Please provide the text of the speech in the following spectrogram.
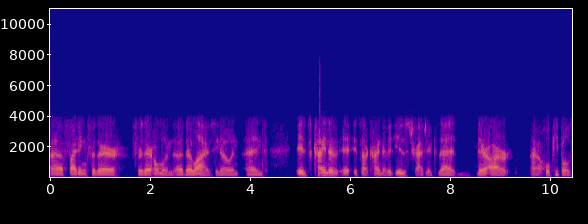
uh, fighting for their for their homeland, uh, their lives, you know, and and it's kind of it, it's not kind of it is tragic that there are uh, whole peoples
